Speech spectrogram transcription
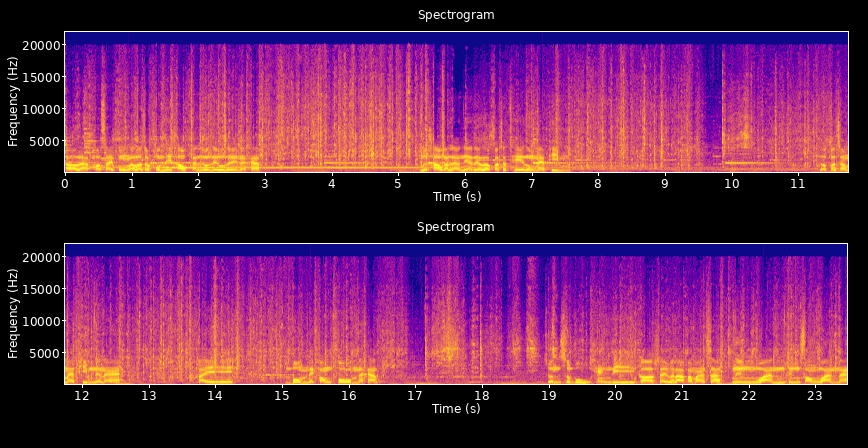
เอาล่ะพอใส่ผงแล้วเราจะคนให้เข้ากันเร็วๆเลยนะครับ เมื่อเข้ากันแล้วเนี่ยเดี๋ยวเราก็จะเทลงแม่พิมพ์ เราก็จะแม่พิมพ์เนี่ยนะ ไปบ่มในกล่องโฟมนะครับ จนสบู่แข็งดีก็ใช้เวลาประมาณสัก 1 วันถึง 2 วันนะ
